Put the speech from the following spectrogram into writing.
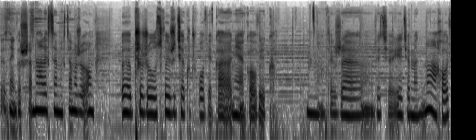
to jest najgorsze. No ale chcemy, chcemy, żeby on y, przeżył swoje życie jako człowiek, a nie jako wilk. No, także wiecie, jedziemy. No a chodź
